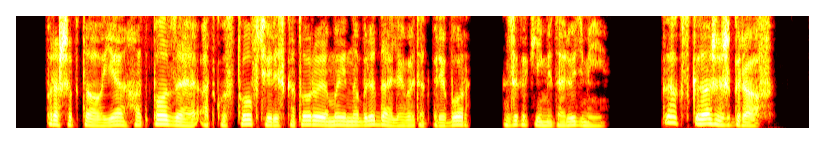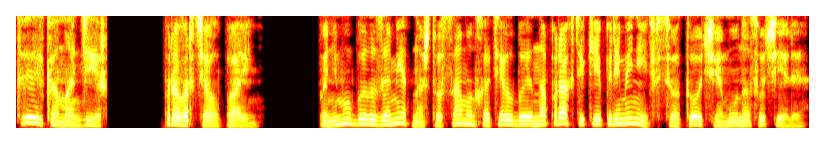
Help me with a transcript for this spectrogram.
– прошептал я, отползая от кустов, через которые мы наблюдали в этот прибор за какими-то людьми. «Как скажешь, граф, ты командир», – проворчал парень. По нему было заметно, что сам он хотел бы на практике применить все то, чему нас учили.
